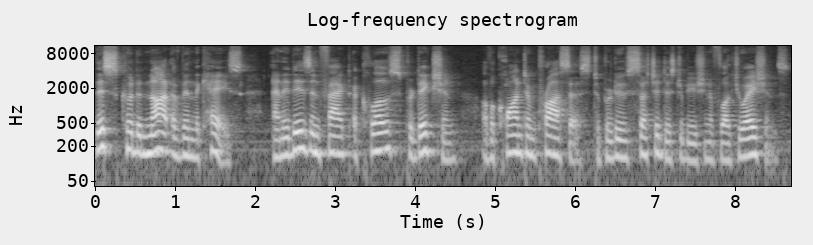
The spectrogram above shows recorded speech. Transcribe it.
This could not have been the case, and it is in fact a close prediction of a quantum process to produce such a distribution of fluctuations.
